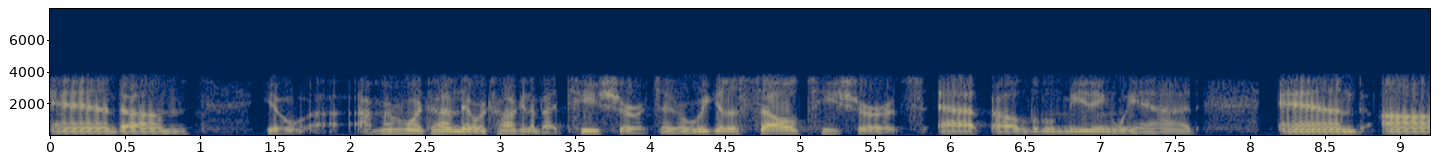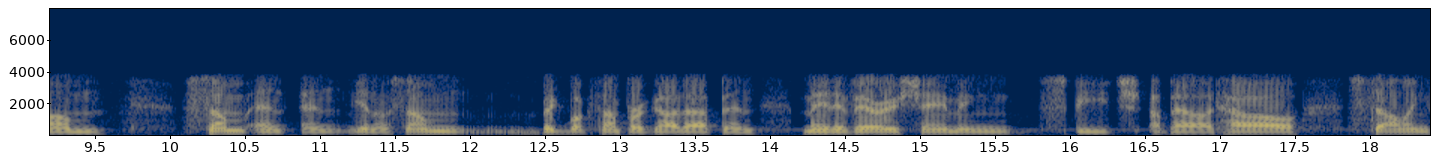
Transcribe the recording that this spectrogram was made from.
and um, you know I remember one time they were talking about T-shirts, and are we going to sell T-shirts at a little meeting we had, and um some and and you know some big book thumper got up and made a very shaming speech about how selling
